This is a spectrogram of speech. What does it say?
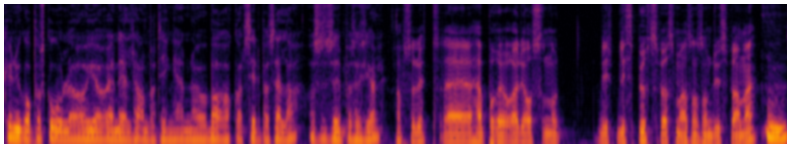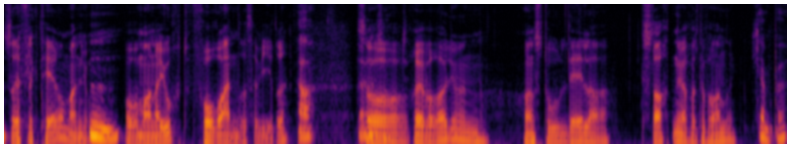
kunne gå på skole og gjøre en del andre ting enn å bare akkurat sitte på cella og synes på seg sjøl. Absolutt. Eh, her på Røra er det også det blir, blir spurt spørsmål sånn som du spør meg, Mm. så reflekterer man jo Mm. over hva man har gjort for å endre seg videre. Ja, Så. Røverradioen har en stor del av starten, i hvert fall, til forandring. Kjempe.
